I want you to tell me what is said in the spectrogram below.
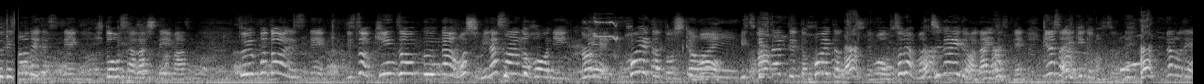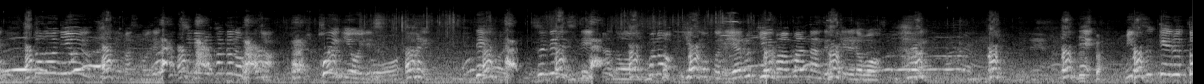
えっと、なのでですね人を探しています。ということはですね実は金蔵君がもし皆さんの方に行って吠えたとしても見つけたって言って吠えたとしてもそれは間違いではないですね。皆さん生きてますよね。なので人の匂いを嗅いでますのでこっちにいる方の方が濃い匂いです。はい。でそれでですねあのこの金蔵君でやる気満々なんですけれどもはい。で見つけると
